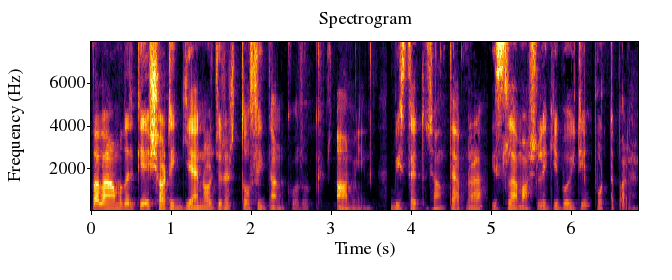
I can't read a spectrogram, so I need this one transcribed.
তালা আমাদেরকে সঠিক জ্ঞান অর্জনের তৌফিক দান করুক। আমিন। বিস্তারিত জানতে আপনারা ইসলাম আসলে কি বইটি পড়তে পারেন?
